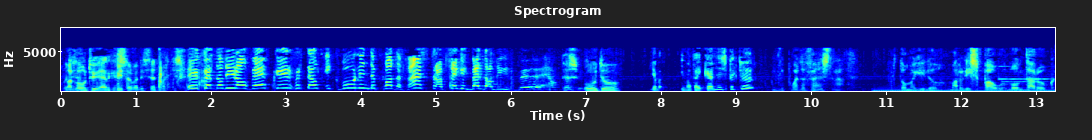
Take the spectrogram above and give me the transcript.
waar woont u ergens? Pieter, wat is dit? Mag ik eens- Ik heb dat hier al vijf keer verteld. Ik woon in de Poidevinstraat. Zeg, ik ben dat hier beu, hè. Dat is Udo. Ja, maar iemand hij kent, inspecteur? In de Poix de Vinstraat. Verdomme Guido, Marlies Pauw woont daar ook.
